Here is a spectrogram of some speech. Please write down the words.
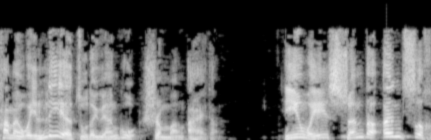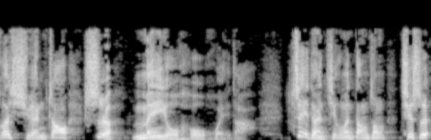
他们为列祖的缘故是蒙爱的，因为神的恩赐和选召是没有后悔的。这段经文当中，其实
